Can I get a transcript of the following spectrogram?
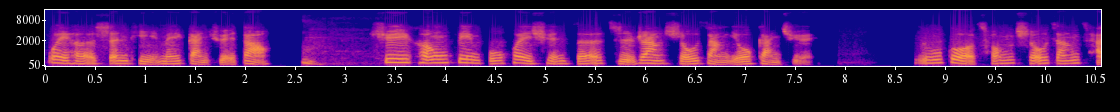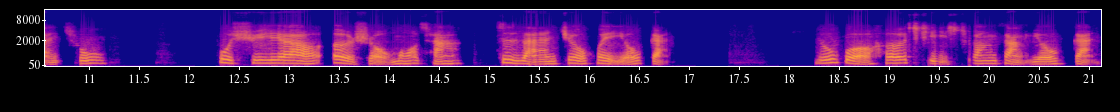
为何身体没感觉到？虚空并不会选择只让手掌有感觉。如果从手掌产出，不需要二手摩擦，自然就会有感。如果合起双掌有感，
